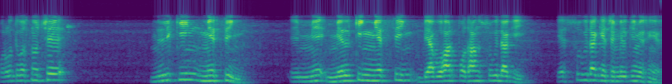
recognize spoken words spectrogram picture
পরবর্তী প্রশ্ন হচ্ছে, মিল্কিং মেশিন। এই মিল্কিং মেশিন ব্যবহার প্রধান সুবিধা কী? এর সুবিধা কী আছে মিল্কিং মেশিনের?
